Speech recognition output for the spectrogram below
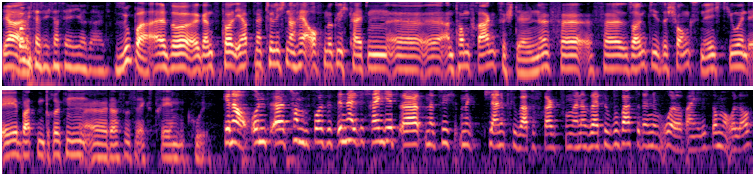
Ja, ich freue mich dass ihr hier seid. Super, also äh, ganz toll. Ihr habt natürlich nachher auch Möglichkeiten, äh, an Tom Fragen zu stellen. Ne? Ver, versäumt diese Chance nicht. QA-Button drücken, äh, das ist extrem cool. Genau, und äh, Tom, bevor es jetzt inhaltlich reingeht, äh, natürlich eine kleine private Frage von meiner Seite. Wo warst du denn im Urlaub eigentlich? Sommerurlaub?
